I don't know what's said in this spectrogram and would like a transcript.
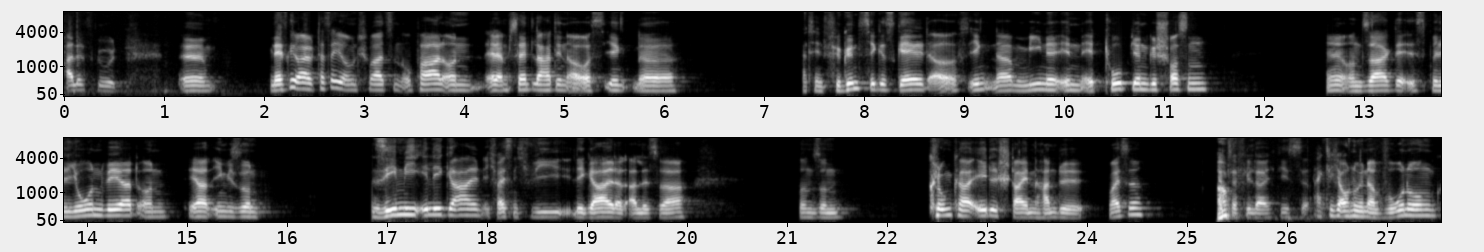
alles gut. Ähm, es geht tatsächlich um den schwarzen Opal und Adam Sandler hat ihn aus irgendeiner, hat ihn für günstiges Geld aus irgendeiner Mine in Äthiopien geschossen äh, und sagt, er ist Millionen wert und er hat irgendwie so einen semi-illegalen, ich weiß nicht, wie legal das alles war, so, so ein Klunker-Edelsteinhandel Weißt du? Kennst ja vielleicht. Die ist eigentlich auch nur in einer Wohnung.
